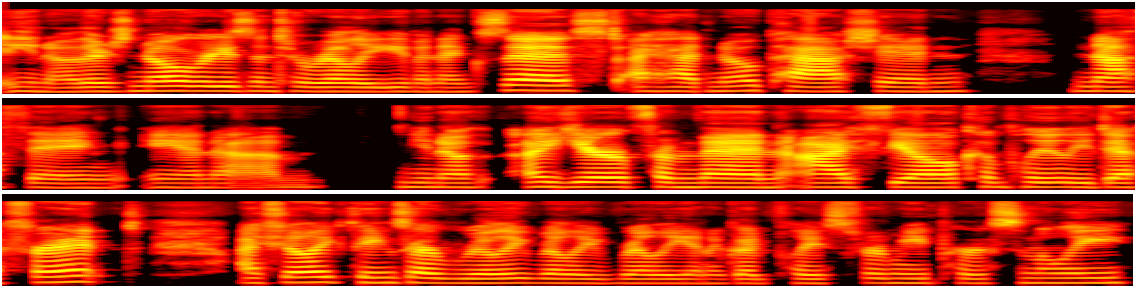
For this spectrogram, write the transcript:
You know, there's no reason to really even exist. I had no passion, nothing. And, um, you know, a year from then, I feel completely different. I feel like things are really, really, really in a good place for me personally.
